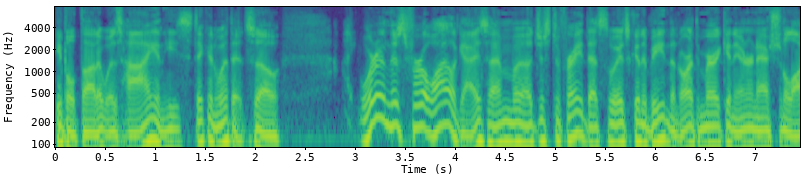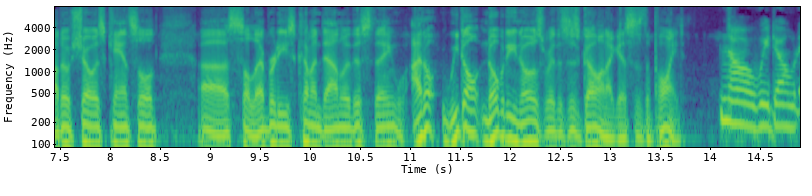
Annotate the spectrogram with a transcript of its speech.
People thought it was high, and he's sticking with it. So we're in this for a while, guys. I'm uh, just afraid that's the way it's going to be. The North American International Auto Show is canceled. Uh, celebrities coming down with this thing. I don't. We don't. Nobody knows where this is going. I guess is the point. No, we don't.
